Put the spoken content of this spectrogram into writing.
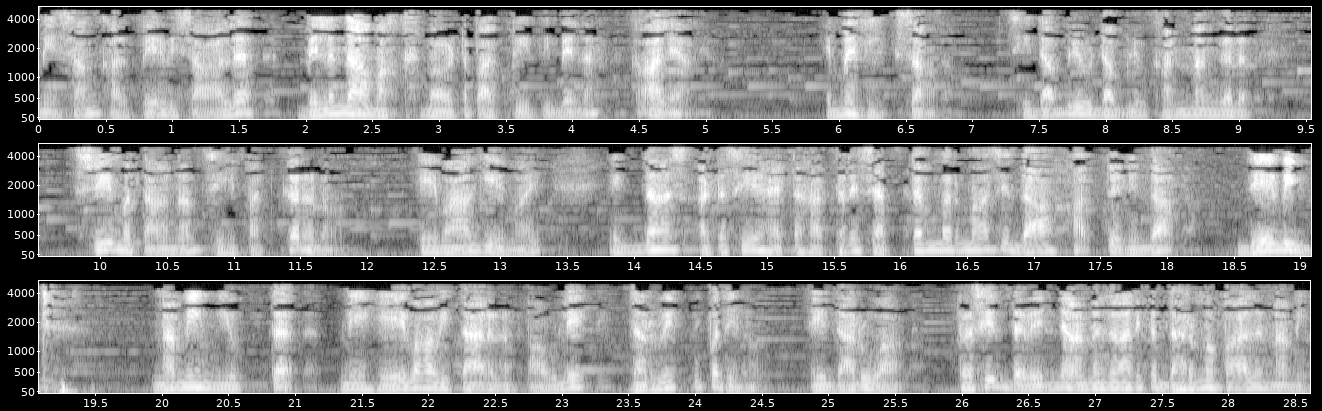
මේ සංකල්පයේ විශාල වෙළඳාමක් බවට පත් වී තිබෙන කාලයක්. එම නිසා CWW කන්නංගල ශ්‍රීමතානන් සිහිපත් කරනවා. ඒ වාගේමයි 1864 සැප්තැම්බර් මාසේ 17 වෙනිදා ඩේවිඩ් නමින් යුක්ත මේ හේවා විතරණ පවුලේ දරුවෙක් උපදිනවා. ඒ දරුවා ප්‍රසිද්ධ වෙන්නේ අනගාരിക ධර්මපාල නමින්.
